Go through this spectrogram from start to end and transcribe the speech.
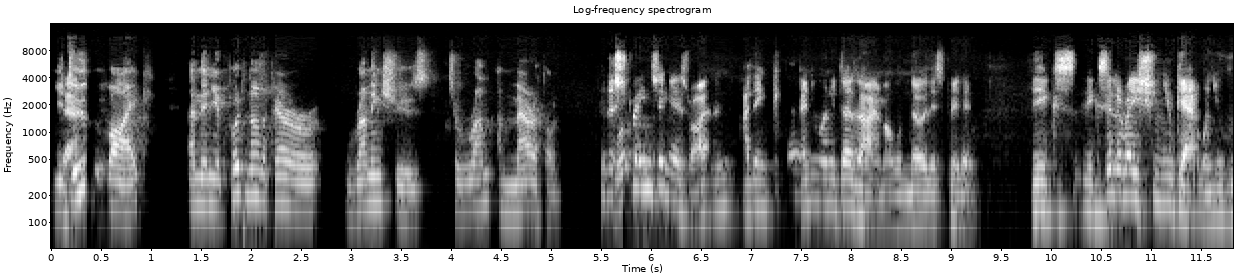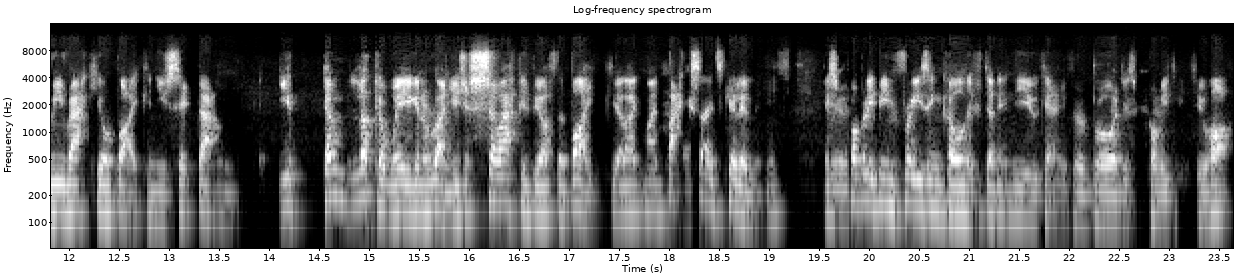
You do the bike, and then you're putting on a pair of running shoes to run a marathon. The strange thing is, right, and I think anyone who does Ironman will know this feeling. The, ex- the exhilaration you get when you re-rack your bike and you sit down, you don't look at where you're going to run. You're just so happy to be off the bike. You're like, my backside's killing me. It's really? probably been freezing cold if you've done it in the UK. If you're abroad, it's probably too hot.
